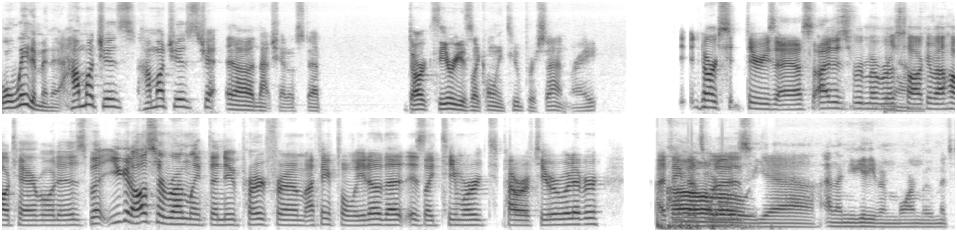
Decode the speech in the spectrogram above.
Well, wait a minute. How much is how much is uh, not Shadow Step? Dark Theory is like only two percent, right? Dark Theory's ass. I just remember us talking about how terrible it is. But you could also run like the new perk from I think Toledo that is like teamwork power of two or whatever. I think that's what it Oh yeah, and then you get even more movements.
